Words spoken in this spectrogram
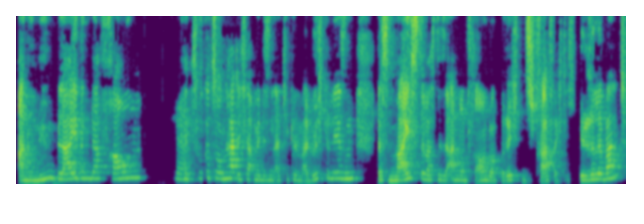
anonym bleibender Frauen ja. hinzugezogen hat. Ich habe mir diesen Artikel mal durchgelesen. Das meiste, was diese anderen Frauen dort berichten, ist strafrechtlich irrelevant.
